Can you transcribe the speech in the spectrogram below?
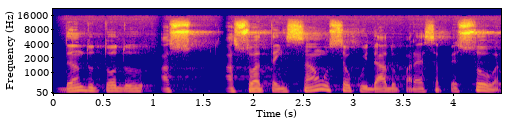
dando todo a, a sua atenção, o seu cuidado para essa pessoa.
